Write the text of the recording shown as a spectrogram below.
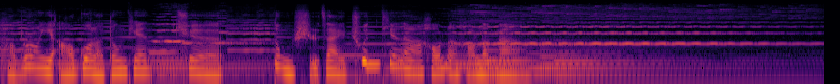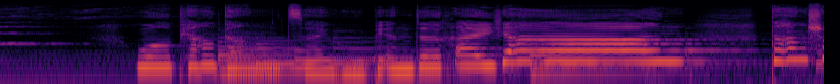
好不容易熬过了冬天，却冻死在春天啊，好冷好冷啊！我飘荡在无边的海洋，当触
